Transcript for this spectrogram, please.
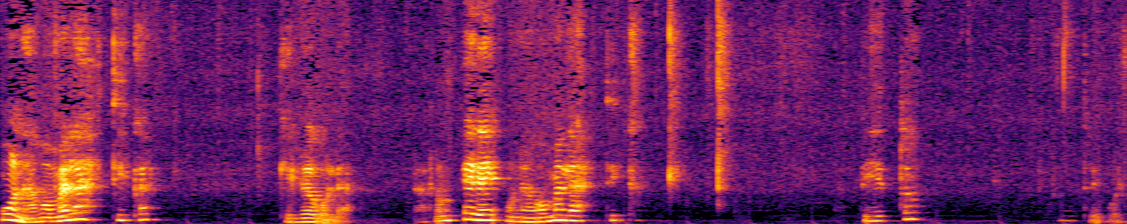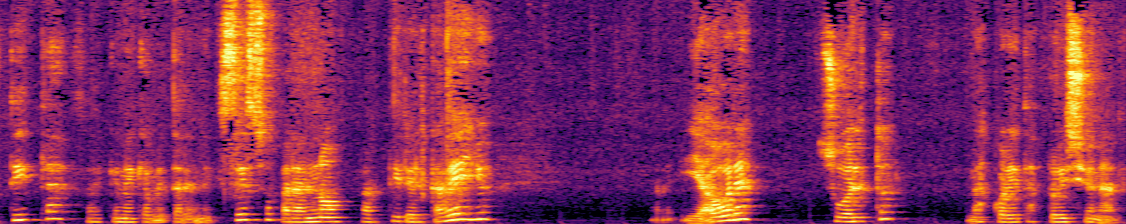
una goma elástica, que luego la, romperé, una goma elástica, aprieto, tres vueltitas, sabes que no hay que apretar en exceso para no partir el cabello, y ahora suelto las coletas provisionales.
